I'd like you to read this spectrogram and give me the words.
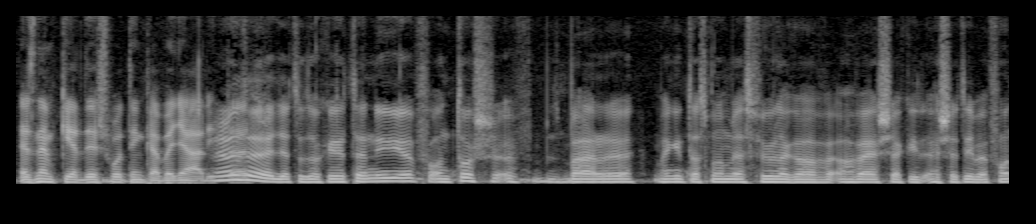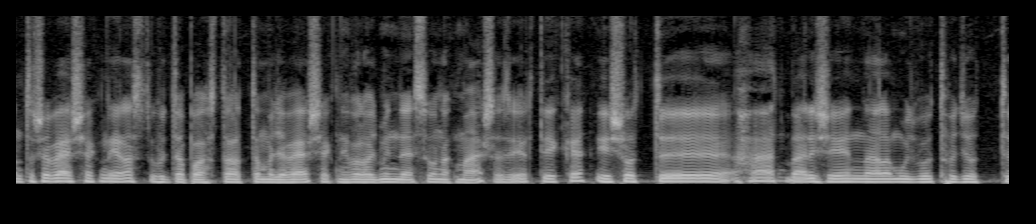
Ez nem kérdés volt, inkább egy állítás. Ez egyet tudok érteni, fontos, bár megint azt mondom, hogy ez főleg a, a versek esetében fontos. A verseknél azt úgy tapasztaltam, hogy a verseknél valahogy minden szónak más az értéke, és ott hát bár is én nálam úgy volt, hogy ott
